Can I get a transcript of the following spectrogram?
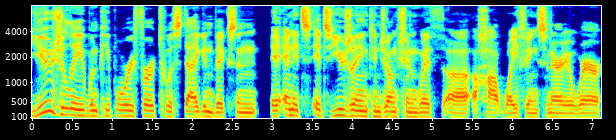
usually when people refer to a stag and vixen and it's it's usually in conjunction with uh, a hot wifing scenario where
